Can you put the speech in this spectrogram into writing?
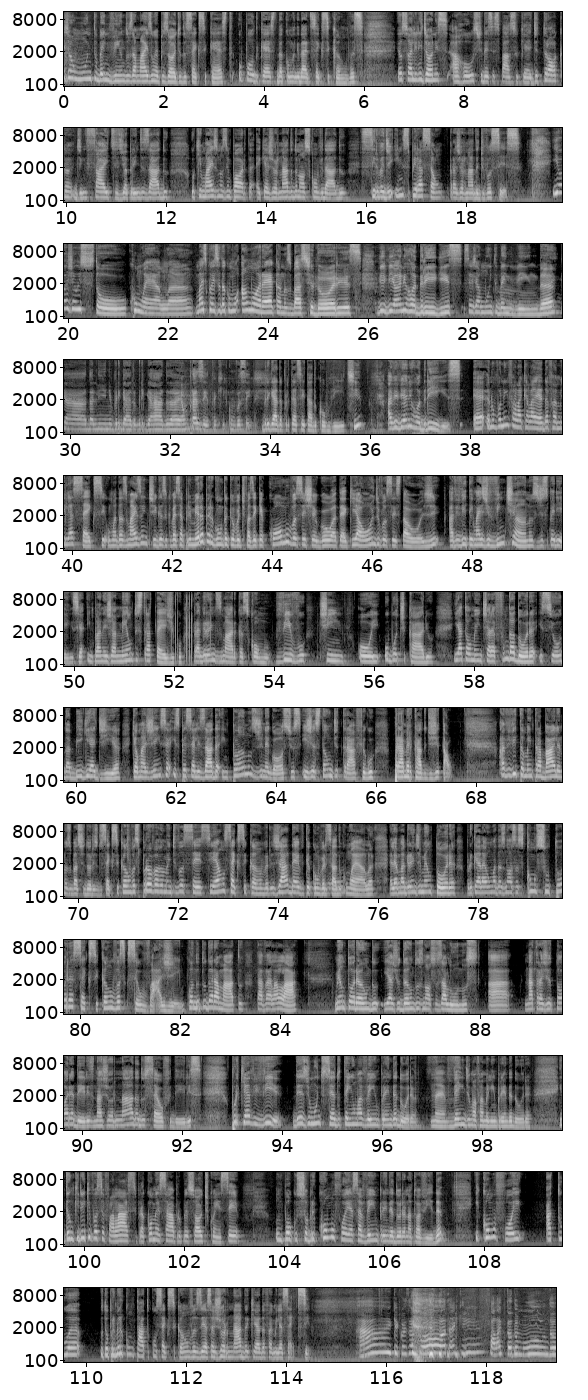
Sejam muito bem-vindos a mais um episódio do SexyCast, o podcast da comunidade Sexy Canvas. Eu sou a Aline Jones, a host desse espaço que é de troca, de insights, de aprendizado. O que mais nos importa é que a jornada do nosso convidado sirva de inspiração para a jornada de vocês. E hoje eu estou com ela, mais conhecida como Amoreca nos bastidores, Viviane Rodrigues. Seja muito bem-vinda. Obrigada, Aline. Obrigada, obrigada. É um prazer estar aqui com vocês. Obrigada por ter aceitado o convite. A Viviane Rodrigues é, eu não vou nem falar que ela é da família sexy, uma das mais antigas, e que vai ser a primeira pergunta que eu vou te fazer, que é como você chegou até aqui, aonde você está hoje. A Vivi tem mais de 20 anos de experiência em planejamento estratégico para grandes marcas como Vivo, Tim, Oi, O Boticário, e atualmente ela é fundadora e CEO da Big Adia, que é uma agência especializada em planos de negócios e gestão de tráfego para mercado digital. A Vivi também trabalha nos bastidores do Sexy Canvas. Provavelmente você, se é um Sexy Canvas, já deve ter conversado com ela. Ela é uma grande mentora, porque ela é uma das nossas consultoras Sexy Canvas selvagem. Quando tudo era mato, tava ela lá, mentorando e ajudando os nossos alunos a na trajetória deles, na jornada do self deles, porque a Vivi desde muito cedo tem uma veia empreendedora né? Vem de uma família empreendedora. Então, queria que você falasse, para começar, para o pessoal te conhecer, um pouco sobre como foi essa veia empreendedora na tua vida e como foi a tua, o teu primeiro contato com Sexy Canvas e essa jornada que é da família Sexy. Ai, que coisa boa tá aqui, falar com todo mundo.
